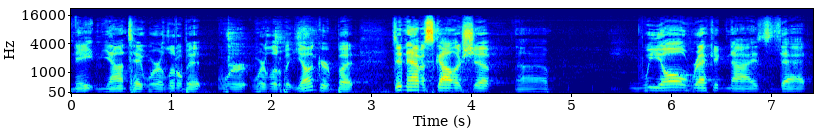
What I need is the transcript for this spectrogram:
Nate and Yante were a little bit were, were a little bit younger, but didn't have a scholarship. Uh, we all recognized that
